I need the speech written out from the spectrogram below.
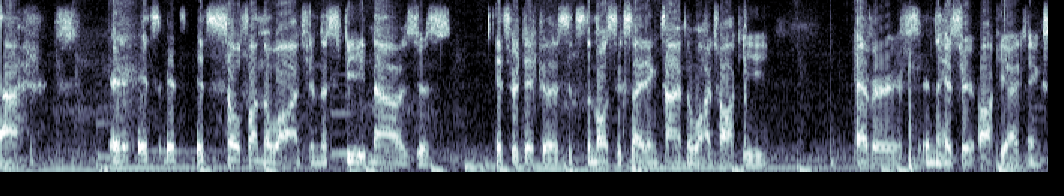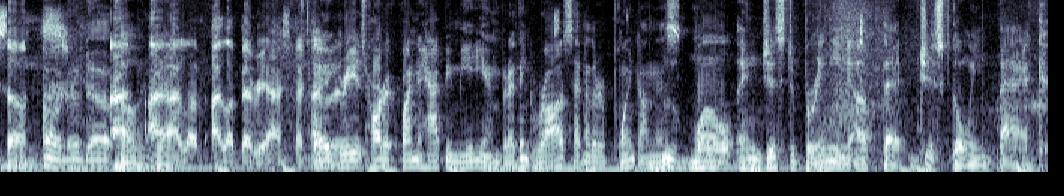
Uh, it, it's it's it's so fun to watch, and the speed now is just it's ridiculous. It's the most exciting time to watch hockey ever in the history of hockey, I think. So Oh no doubt. I, Oh, I, yeah. I love I love every aspect. I of agree. It. It's hard to find a happy medium, but I think Ross had another point on this. Well, and just bringing up that just going back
